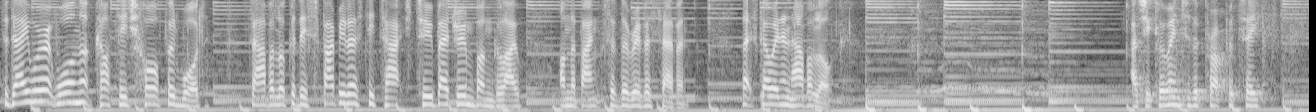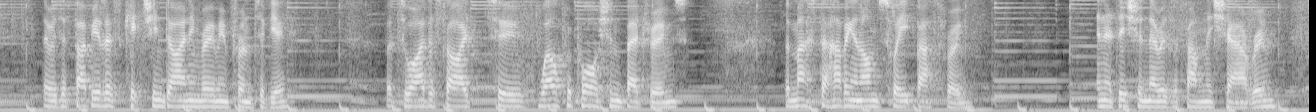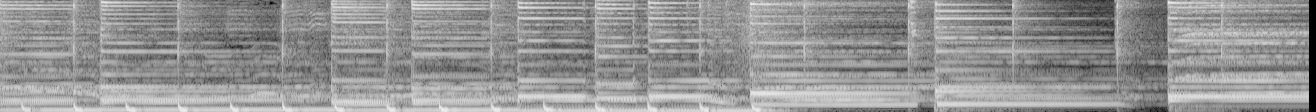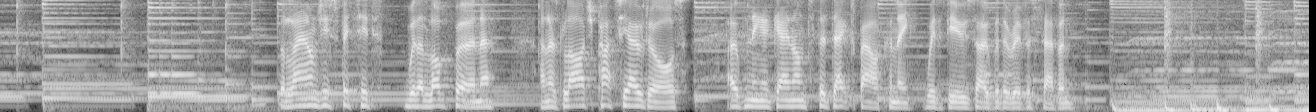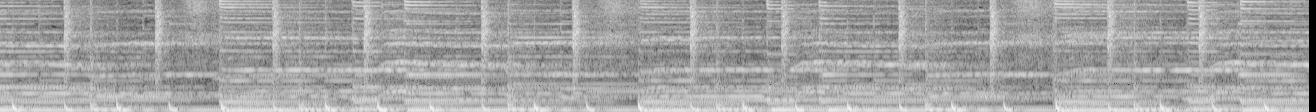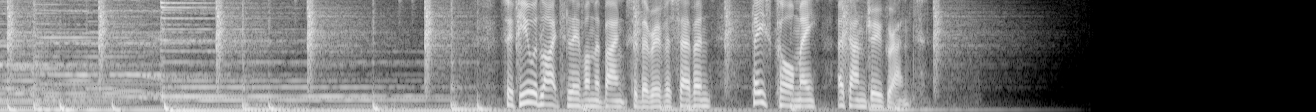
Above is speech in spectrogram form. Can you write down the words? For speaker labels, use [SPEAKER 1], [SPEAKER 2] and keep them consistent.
[SPEAKER 1] Today we're at Walnut Cottage, Hawford Wood, to have a look at this fabulous detached two bedroom bungalow on the banks of the River Severn. Let's go in and have a look. As you come into the property, there is a fabulous kitchen dining room in front of you, but to either side two well proportioned bedrooms, the master having an ensuite bathroom. In addition, there is a family shower room The lounge is fitted with a log burner and has large patio doors opening again onto the decked balcony with views over the River Severn. So if you would like to live on the banks of the River Severn, please call me at Andrew Grant.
